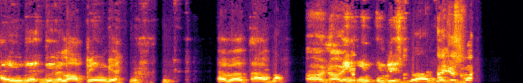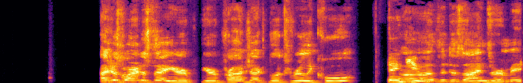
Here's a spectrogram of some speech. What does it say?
I'm de- developing about about Oh no, in, in this I just want. I just wanted to say your your project looks really cool. Thank Uh, you. the designs are amazing.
